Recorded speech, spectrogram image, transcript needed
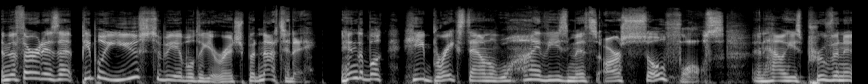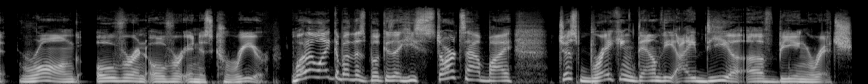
And the third is that people used to be able to get rich, but not today. In the book, he breaks down why these myths are so false and how he's proven it wrong over and over in his career. What I like about this book is that he starts out by just breaking down the idea of being rich.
